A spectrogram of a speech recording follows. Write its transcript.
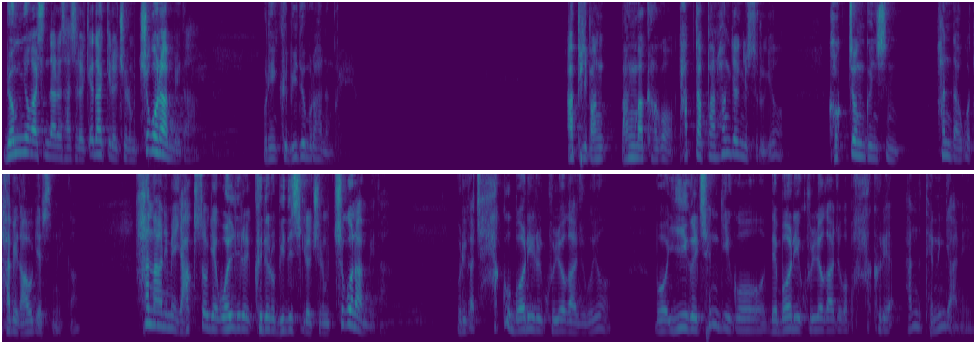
명령하신다는 사실을 깨닫기를 주님 축원합니다. 우리는 그 믿음으로 하는 거예요. 앞이 막- 막막하고 답답한 환경일수록요 걱정 근심 한다고 답이 나오겠습니까? 하나님의 약속의 원리를 그대로 믿으시기를 주님 축원합니다. 우리가 자꾸 머리를 굴려 가지고요 뭐 이익을 챙기고 내 머리 굴려 가지고 막 그래 하면 되는 게 아니에요.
